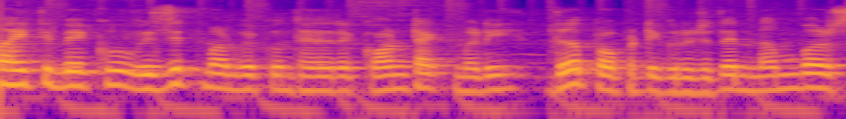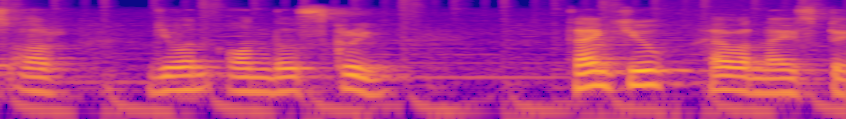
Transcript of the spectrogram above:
ಮಾಹಿತಿ ಬೇಕು ವಿಸಿಟ್ ಮಾಡಬೇಕು ಅಂತ ಹೇಳಿದರೆ ಕಾಂಟ್ಯಾಕ್ಟ್ ಮಾಡಿ. ದ ಪ್ರಾಪರ್ಟಿ ಗುರು ಜೊತೆ numbers are given on the screen thank you have a nice day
